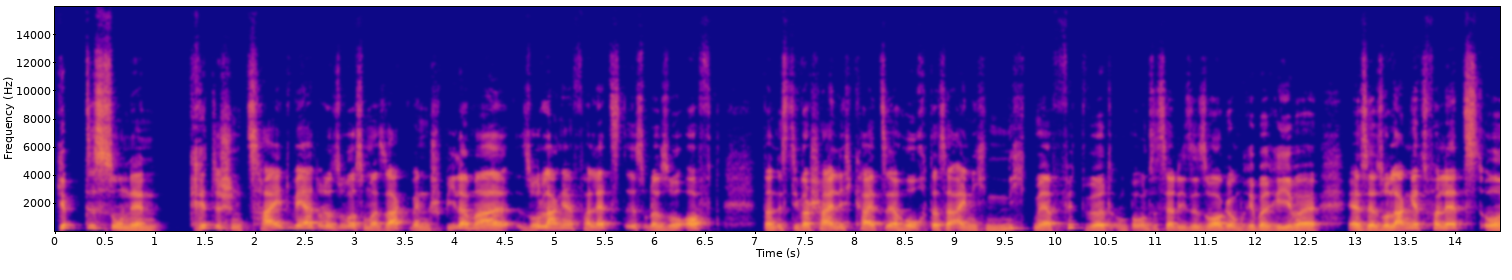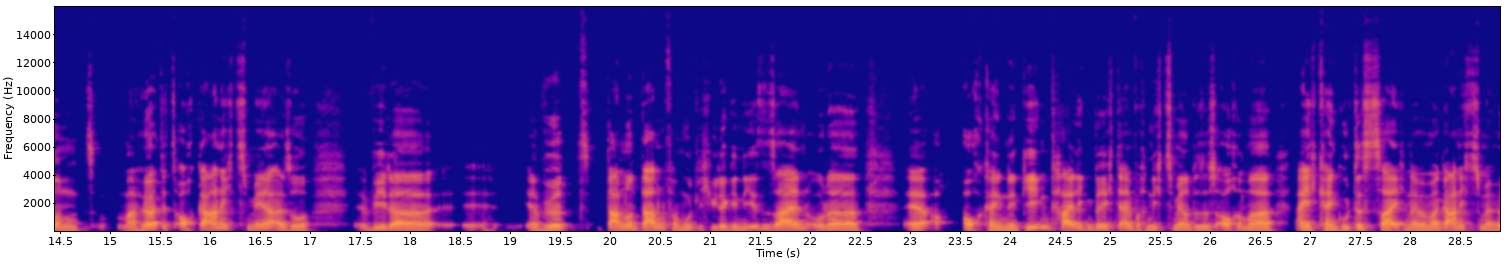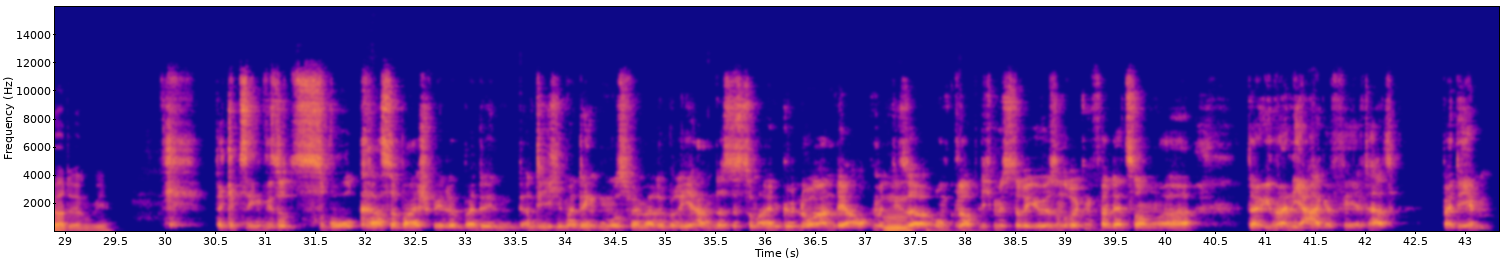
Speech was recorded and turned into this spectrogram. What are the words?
Gibt es so einen kritischen Zeitwert oder sowas, wo man sagt, wenn ein Spieler mal so lange verletzt ist oder so oft, dann ist die Wahrscheinlichkeit sehr hoch, dass er eigentlich nicht mehr fit wird. Und bei uns ist ja diese Sorge um Ribéry, weil er ist ja so lange jetzt verletzt und man hört jetzt auch gar nichts mehr. Also weder äh, er wird dann und dann vermutlich wieder genesen sein oder äh, auch keine gegenteiligen Berichte, einfach nichts mehr. Und das ist auch immer eigentlich kein gutes Zeichen, ne, wenn man gar nichts mehr hört irgendwie. Da gibt es irgendwie so zwei krasse Beispiele, bei denen, an die ich immer denken muss, wenn wir Ribéry haben. Das ist zum einen Gündogan, der auch mit mhm. dieser unglaublich mysteriösen Rückenverletzung äh, da über ein Jahr gefehlt hat. Bei dem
